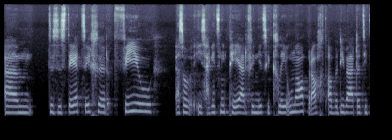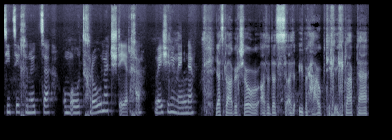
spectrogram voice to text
ähm, dass es dort sicher viel, also ich sage jetzt nicht PR, finde ich jetzt ein bisschen unangebracht, aber die werden die Zeit sicher nutzen, um auch die Krone zu stärken. Weißt du, was ich meine? Ja, das glaube ich schon. Also das also überhaupt. Ich, ich glaube, der,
